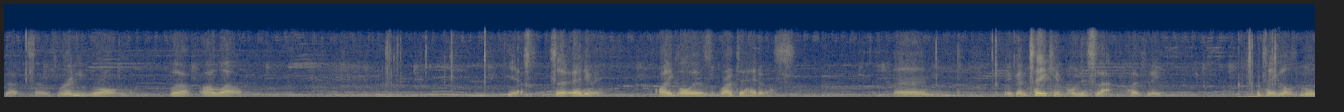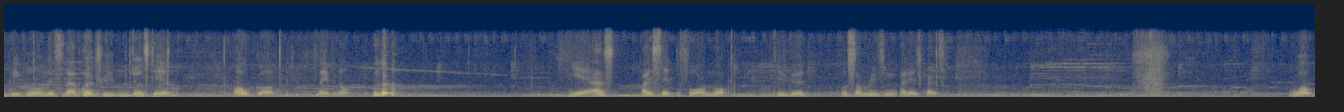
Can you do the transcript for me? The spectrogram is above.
That sounds really wrong, but oh well. Yeah, So anyway, Igor is right ahead of us, and we can take him on this lap, hopefully. We'll take lots more people on this lap, hopefully than just him. Oh god, maybe not. yeah, as I said before, I'm not too good for some reason at this place. Well,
